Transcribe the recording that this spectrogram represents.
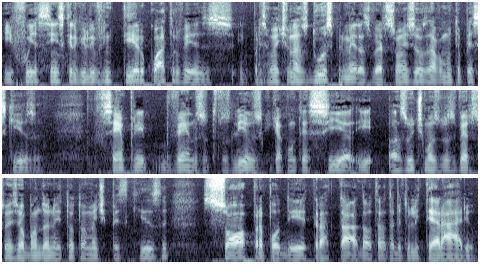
e fui assim, escrevi o livro inteiro quatro vezes. E, principalmente nas duas primeiras versões eu usava muita pesquisa sempre vendo os outros livros, o que, que, acontecia, e as últimas duas versões eu abandonei totalmente a pesquisa só para poder tratar, dar o tratamento literário.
